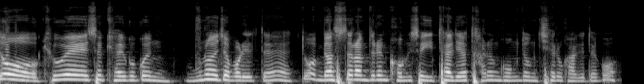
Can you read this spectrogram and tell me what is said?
또 교회에서 결국은 무너져 버릴 때 또 몇 사람들은 거기서 이탈되어 다른 공동체로 가게 되고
